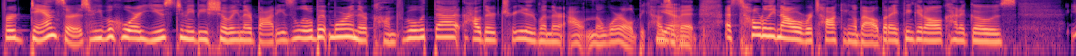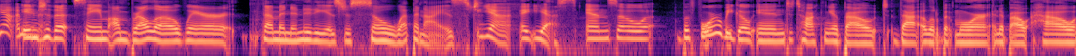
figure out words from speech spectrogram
for dancers, for people who are used to maybe showing their bodies a little bit more and they're comfortable with that, how they're treated when they're out in the world because yeah. of it. That's totally not what we're talking about, but I think it all kind of goes yeah, I mean, into the same umbrella where femininity is just so weaponized. Yeah, uh, yes. And so before we go into talking about that a little bit more and about how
